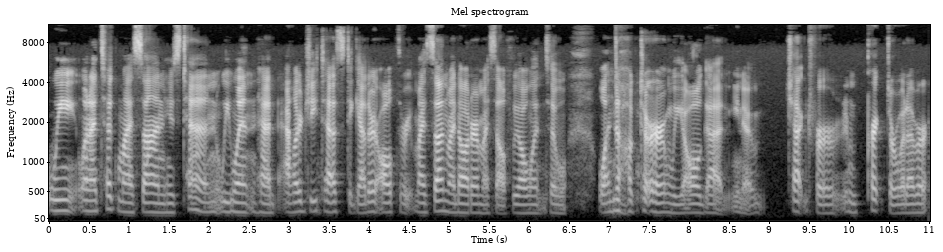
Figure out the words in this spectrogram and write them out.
we when I took my son who's ten, we went and had allergy tests together. All three, my son, my daughter, and myself. We all went to one doctor, and we all got you know checked for and pricked or whatever.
